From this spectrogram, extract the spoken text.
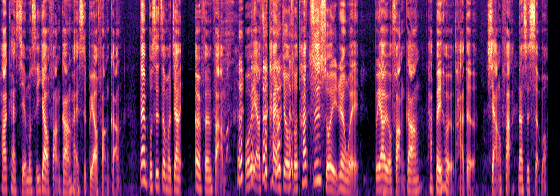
podcast 节目是要仿纲还是不要仿纲？但不是这么这样二分法嘛？我也要去探究说，他之所以认为不要有仿纲，他背后有他的想法，那是什么？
